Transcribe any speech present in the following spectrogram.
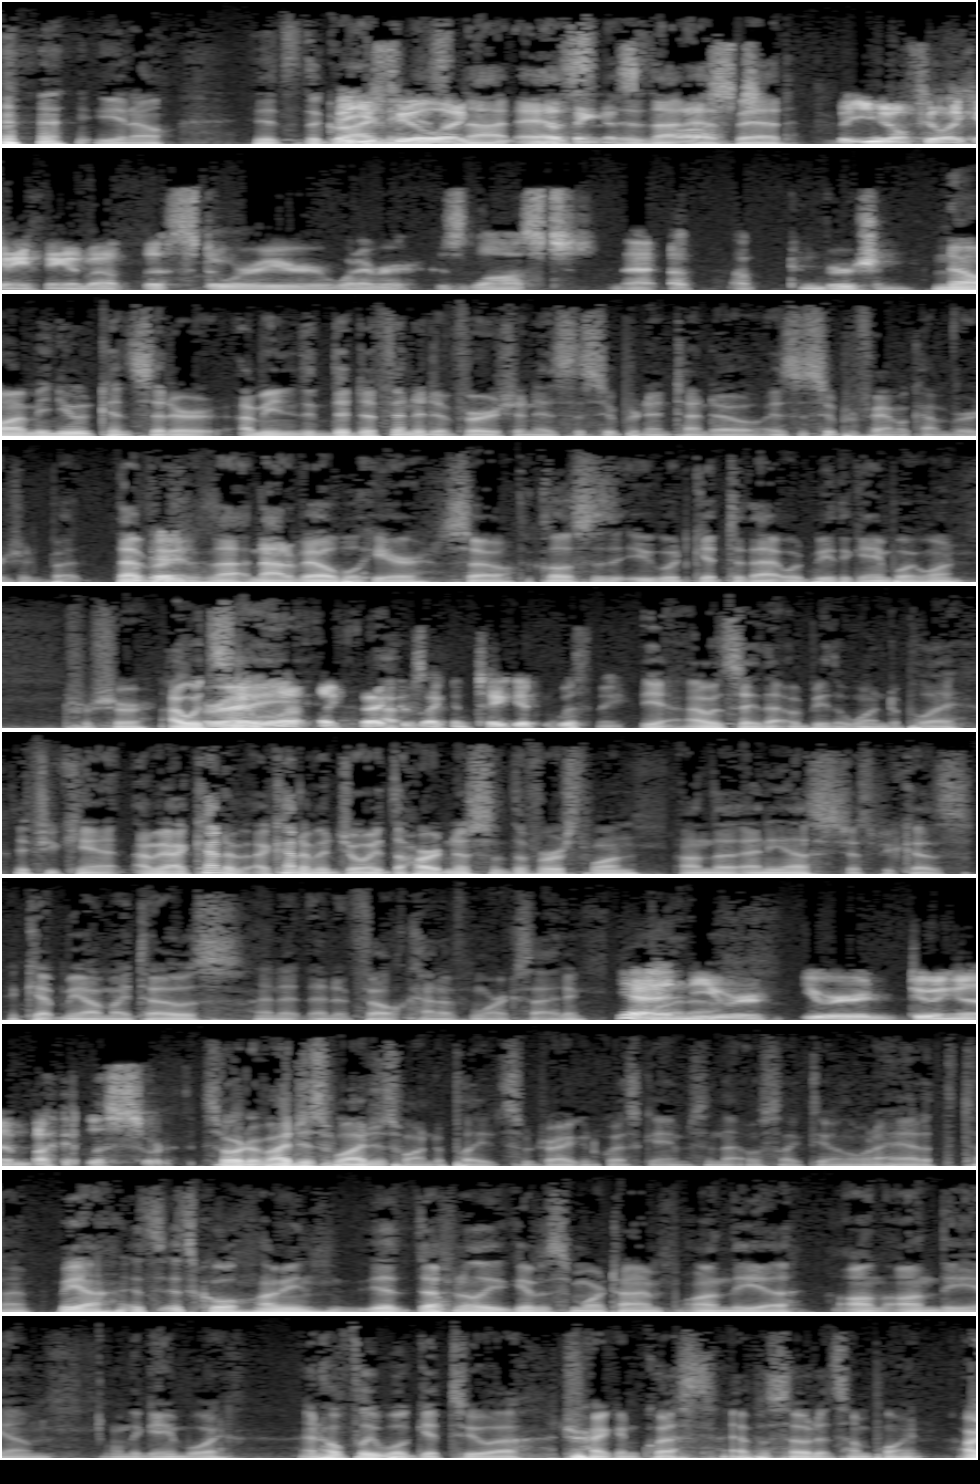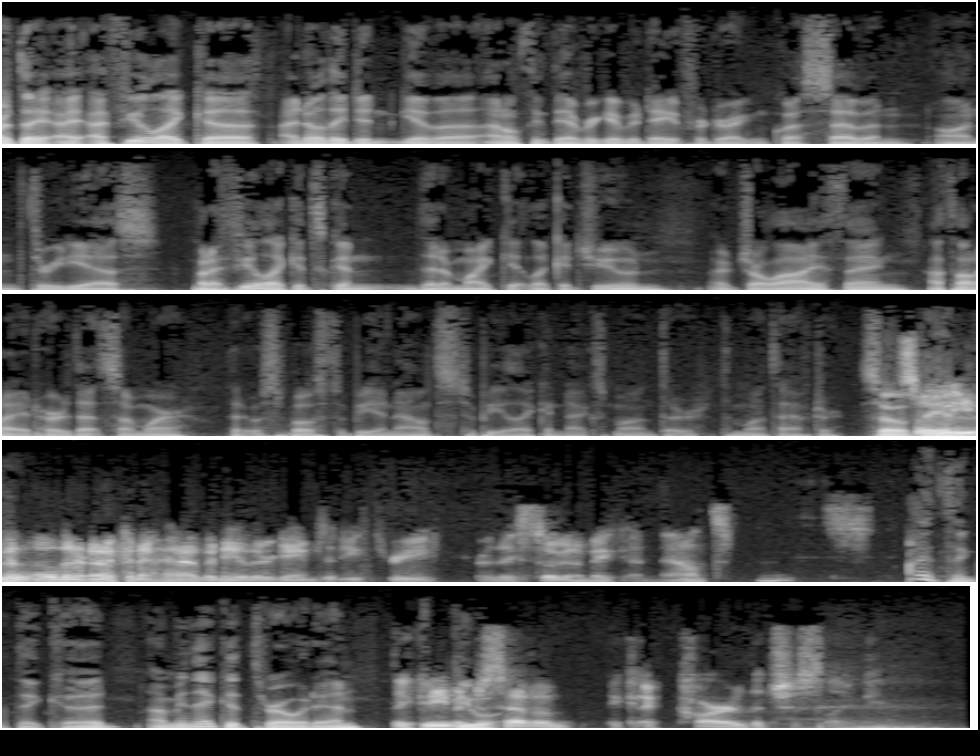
you know, it's the grinding feel is like not as nothing is not as bad. But you don't feel like anything about the story or whatever is lost in that up, up conversion. No, I mean you would consider. I mean the, the definitive version is the Super Nintendo, is the Super Famicom version, but that Okay. version is not not available here. So the closest that you would get to that would be the Game Boy one, for sure. I would right, say, well, I like that because I can take it with me. yeah, I would say that would be the one to play if you can't. I mean, I kind of I kind of enjoyed the hardness of the first one on the NES just because it kept me on my toes and it and it felt kind of more exciting. Yeah, But, and uh, you were you were doing a bucket list sort of thing. Sort of. I just well, I just wanted to play some Dragon Quest games, and that was like the only one I had at the time. But yeah, it's it's cool. I mean, it definitely give us some more time on the uh, on on the um, on the Game Boy, and hopefully we'll get to a Dragon Quest episode at some point. Aren't they? I, I feel like uh, I know they didn't give a. I don't think they ever gave a date for Dragon Quest Seven on 3DS. But I feel like it's going that it might get like a June or July thing. I thought I had heard that somewhere that it was supposed to be announced to be like a next month or the month after. So, So even though they're not going to have any other games at E3, are they still going to make announcements? I think they could. I mean, they could throw it in. They could even You- just have a like a card that's just like,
